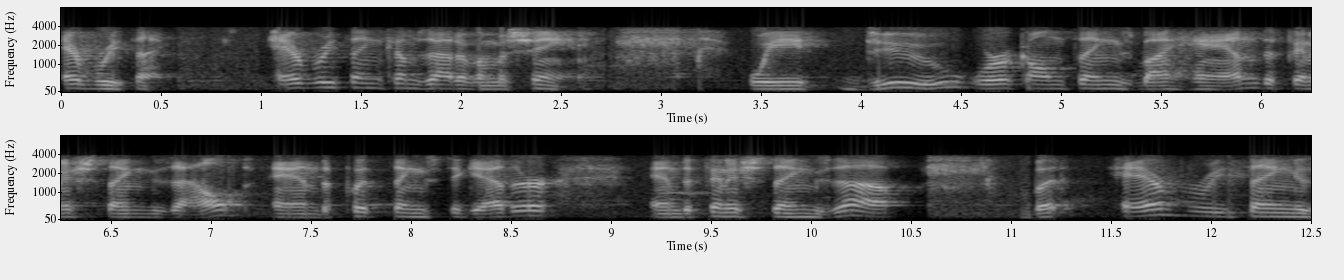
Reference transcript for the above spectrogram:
Everything. Everything comes out of a machine. We do work on things by hand to finish things out and to put things together and to finish things up, but everything is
